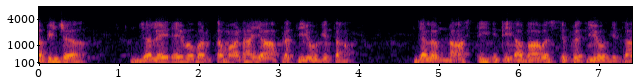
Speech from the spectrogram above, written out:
अपि च जले एव वर्तमाना या प्रतियोगिता, जलं नास्ति इति अभावस्य प्रतियोगिता।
